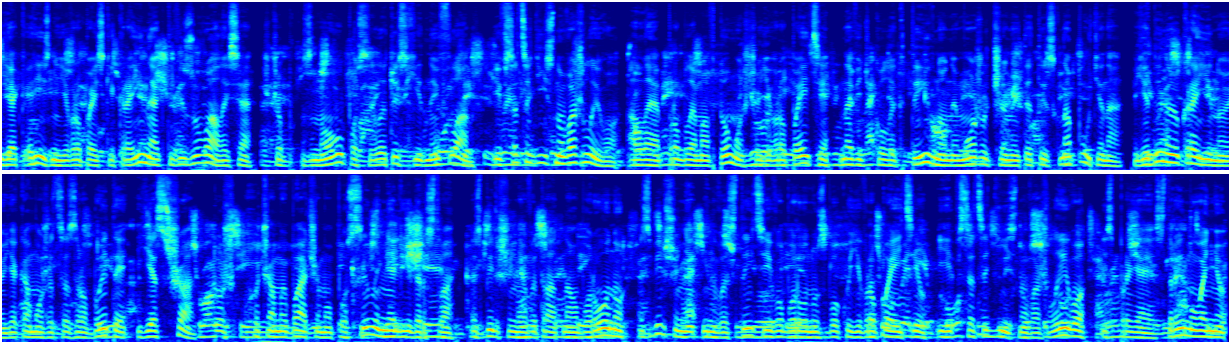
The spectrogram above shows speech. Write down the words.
як різні європейські країни активізувалися, щоб знову посилити східний фланг, і все це дійсно важливо. Але проблема в тому, що європейці навіть колективно не можуть чинити тиск на Путіна. Єдиною країною, яка може це зробити, є США. Тож, хоча ми бачимо посилення лідерства, збільшення витрат на оборону, збільшення інвестицій в оборону з боку європейців, і все це дійсно важливо і сприяє стримуванню.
